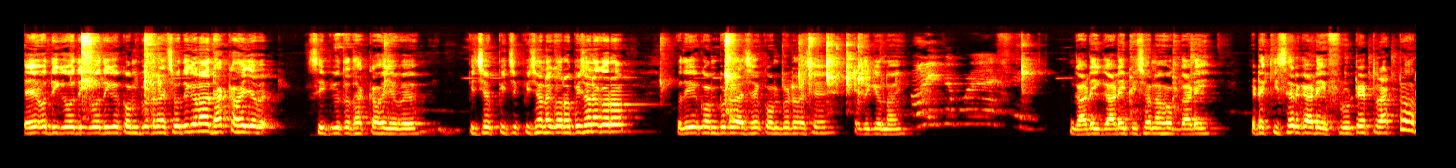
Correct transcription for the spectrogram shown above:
এই ওদিকে ওদিকে ওদিকে কম্পিউটার আছে ওদিকে নয় ধাক্কা হয়ে যাবে সিপিউতে ধাক্কা হয়ে যাবে পিছে পিছে পিছনে করো পিছনে করো ওদিকে কম্পিউটার আছে কম্পিউটার আছে ওদিকে নয় গাড়ি গাড়ি পিছনে হোক গাড়ি এটা কিসের গাড়ি ফ্রুটের ট্রাক্টর?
